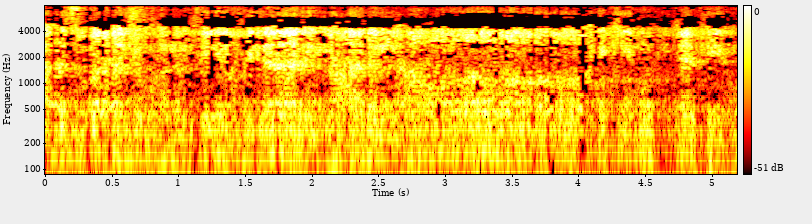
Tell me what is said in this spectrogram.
وأزواجهم في ظلال على الأرائك متكئون.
